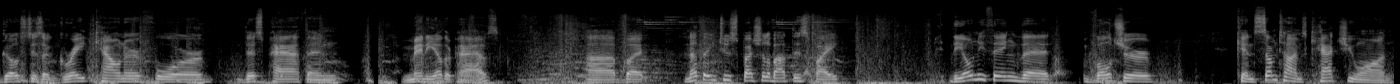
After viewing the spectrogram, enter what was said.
Ghost is a great counter for this path and many other paths. Uh, but nothing too special about this fight. The only thing that Vulture can sometimes catch you on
